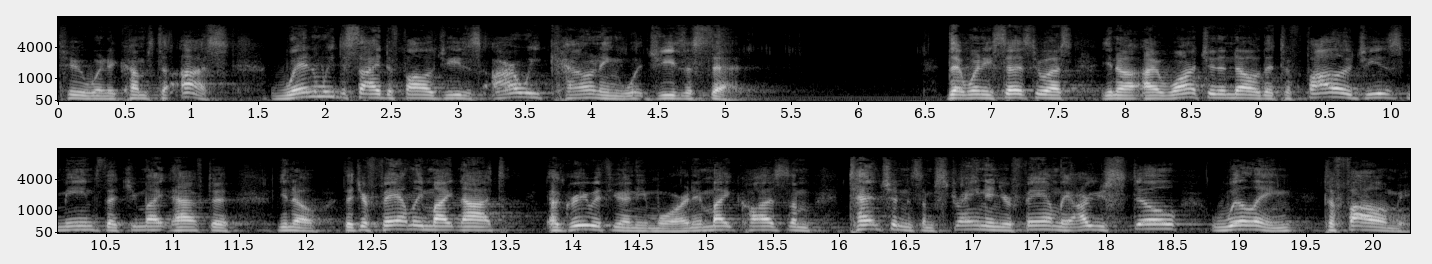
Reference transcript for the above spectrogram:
too, when it comes to us. When we decide to follow Jesus, are we counting what Jesus said? That when he says to us, you know, I want you to know that to follow Jesus means that you might have to, you know, that your family might not agree with you anymore and it might cause some tension and some strain in your family. Are you still willing to follow me?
